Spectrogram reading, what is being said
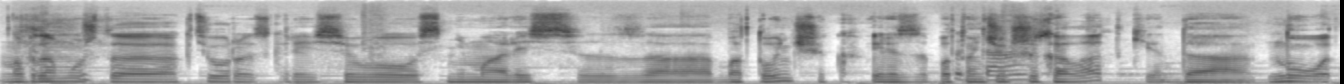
Ну, потому что актеры, скорее всего, снимались за батончик или за батончик Потому что- шоколадки, да. Ну, вот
